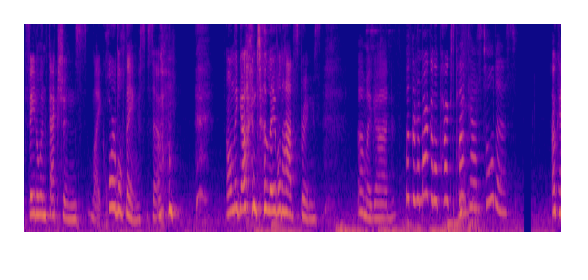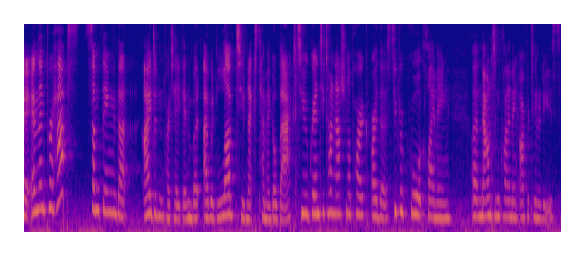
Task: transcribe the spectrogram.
fatal infections, like horrible things. So only go into labeled hot springs. Oh my god. But the Remarkable Parks podcast told us. Okay, and then perhaps something that I didn't partake in, but I would love to next time I go back to Grand Teton National Park are the super cool climbing, uh, mountain climbing opportunities.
